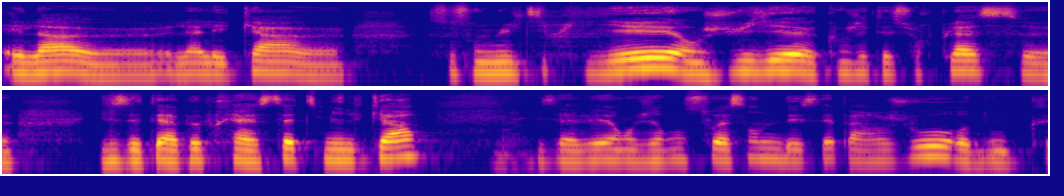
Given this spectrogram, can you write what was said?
Et là, euh, là les cas euh, se sont multipliés. En juillet, quand j'étais sur place, ils étaient à peu près à 7000 cas. Ils avaient environ 60 décès par jour. Donc,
